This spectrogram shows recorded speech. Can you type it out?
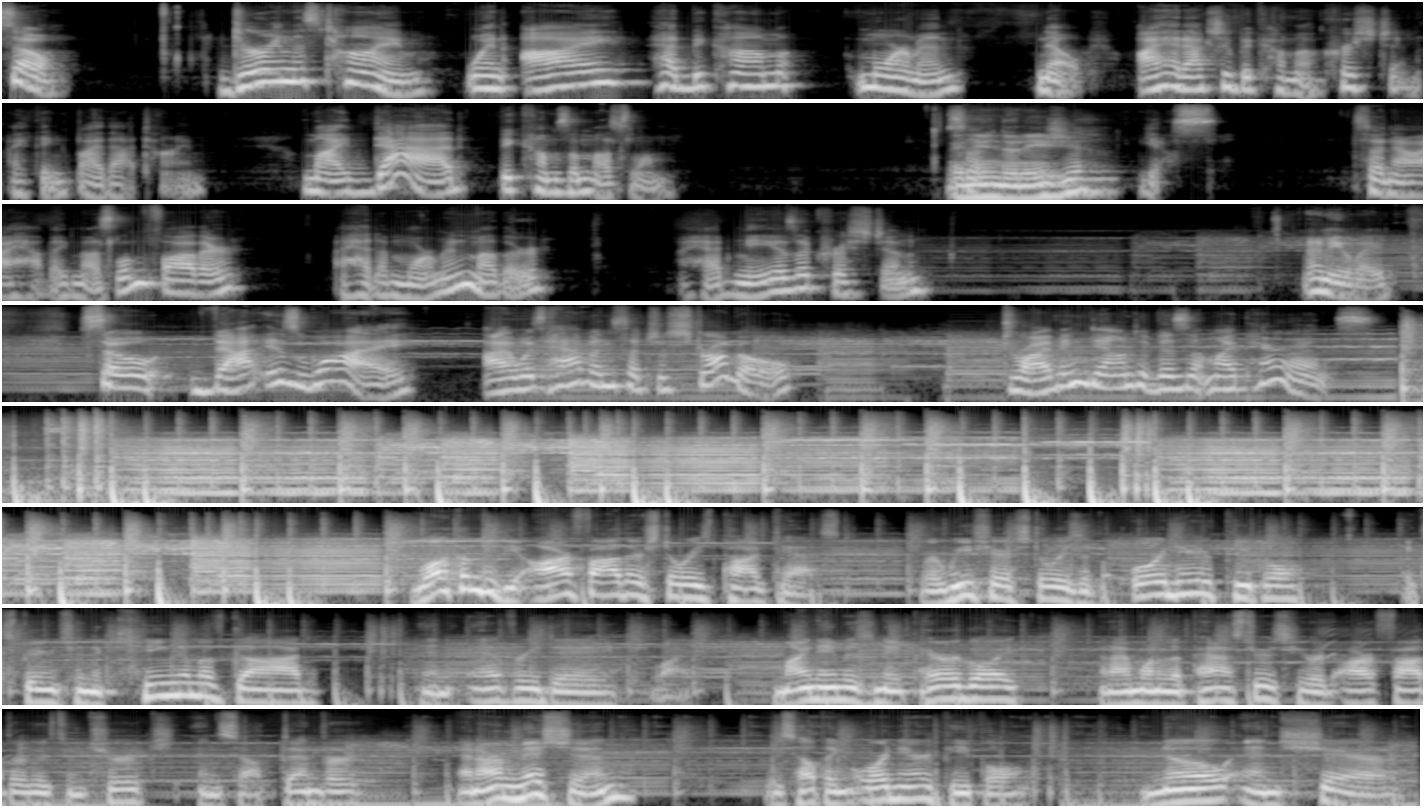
So during this time when I had become Mormon, no, I had actually become a Christian, I think, by that time. My dad becomes a Muslim. In So- Indonesia? Yes. So now I have a Muslim father, I had a Mormon mother, I had me as a Christian. Anyway, so that is why I was having such a struggle driving down to visit my parents. Welcome to the Our Father Stories podcast, where we share stories of ordinary people experiencing the kingdom of God in everyday life. My name is Nate Paragoy, and I'm one of the pastors here at Our Father Lutheran Church in South Denver. And our mission is helping ordinary people know and share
